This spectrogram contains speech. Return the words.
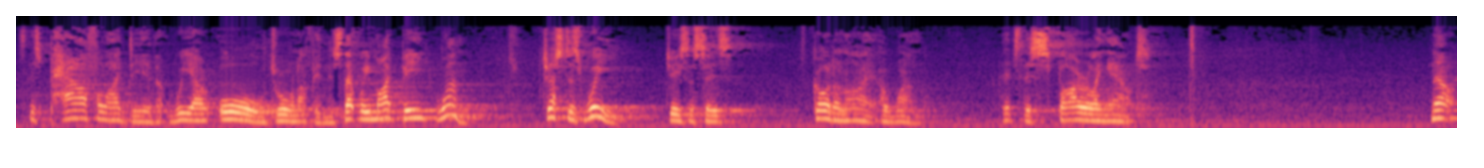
It's this powerful idea that we are all drawn up in this, that we might be one. Just as we, Jesus says, God and I are one. It's this spiraling out. Now,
